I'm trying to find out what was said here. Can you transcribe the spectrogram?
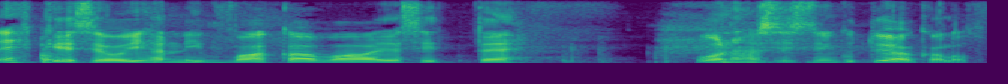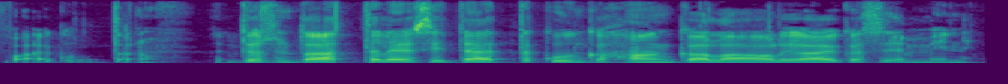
ehkä se on ihan niin vakavaa ja sitten onhan siis niin kuin työkalut vaikuttanut. Et jos nyt ajattelee sitä, että kuinka hankalaa oli aikaisemmin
